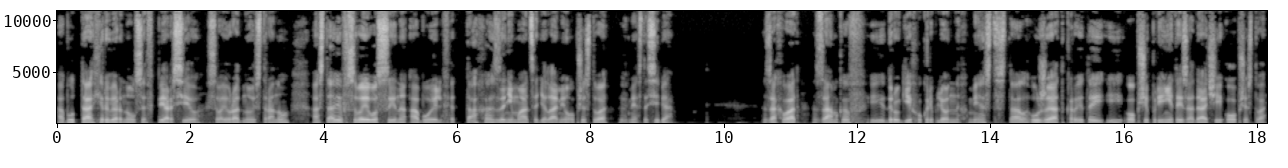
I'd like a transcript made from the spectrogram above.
Абу Тахир вернулся в Персию, свою родную страну, оставив своего сына Абу Эль-Феттаха заниматься делами общества вместо себя. Захват замков и других укрепленных мест стал уже открытой и общепринятой задачей общества,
